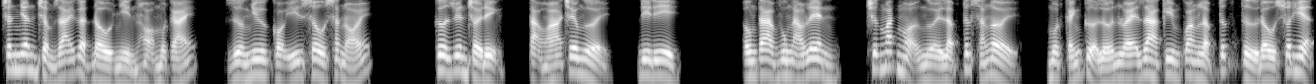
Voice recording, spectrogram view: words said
Chân nhân chậm rãi gật đầu nhìn họ một cái, dường như có ý sâu sắc nói. Cơ duyên trời định, tạo hóa treo người, đi đi. Ông ta vung áo lên, trước mắt mọi người lập tức sáng ngời, một cánh cửa lớn lóe ra kim quang lập tức từ đầu xuất hiện.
